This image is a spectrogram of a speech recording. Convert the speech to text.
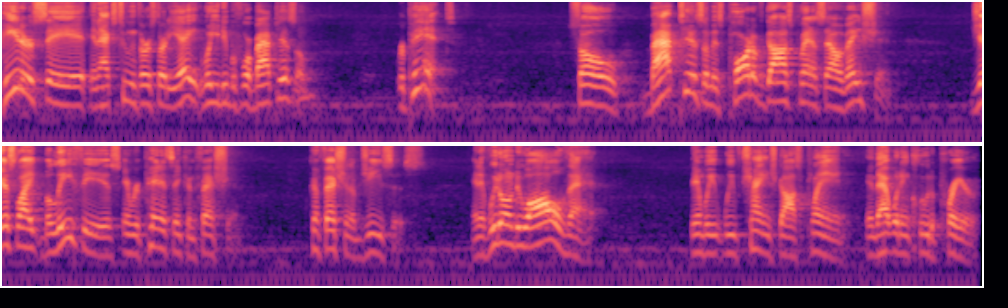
Peter said in Acts 2 and verse 38, what do you do before baptism? Repent. So baptism is part of God's plan of salvation, just like belief is in repentance and confession, confession of Jesus. And if we don't do all that, then we, we've changed God's plan, and that would include a prayer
